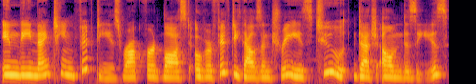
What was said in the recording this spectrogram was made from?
In the 1950s, Rockford lost over 50,000 trees to Dutch elm disease.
